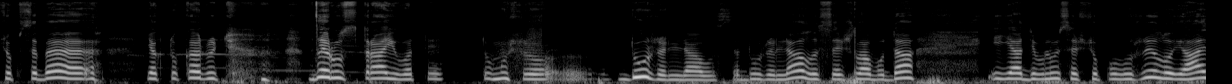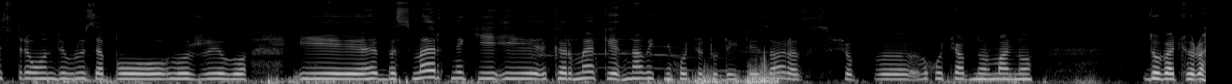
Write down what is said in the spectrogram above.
щоб себе, як то кажуть, не розстраювати. Тому що е, дуже лялося, дуже лялося, йшла вода. І я дивлюся, що положило, і айстри, он дивлюся, положило, і безсмертники, і кермеки. Навіть не хочу туди йти зараз, щоб е, хоча б нормально до вечора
